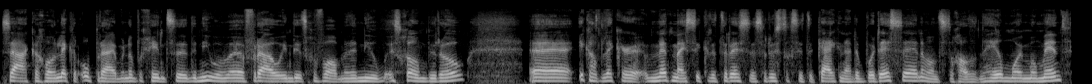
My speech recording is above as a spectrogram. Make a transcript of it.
zaken gewoon lekker opruimen. Dan begint de nieuwe vrouw in dit geval met een nieuw schoon bureau. Eh, ik had lekker met mijn secretaresses rustig zitten kijken naar de bordesscène. Want het is toch altijd een heel mooi moment.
